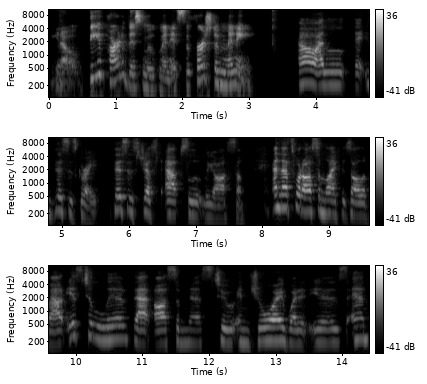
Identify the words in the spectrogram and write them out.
you know, be a part of this movement. It's the first of many. Oh, I this is great. This is just absolutely awesome and that's what awesome life is all about is to live that awesomeness to enjoy what it is. And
